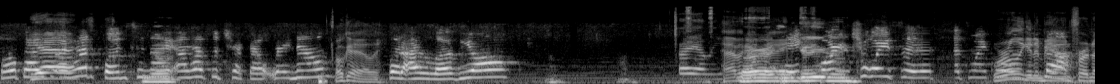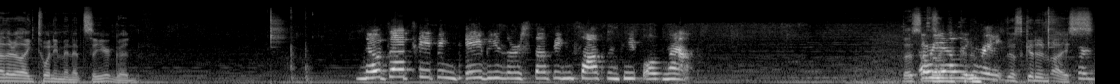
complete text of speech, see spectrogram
Well, guys, Yeah. I had fun tonight. Yeah. I have to check out right now, Okay, Ali. but I love y'all. Bye, Ellie. Have a All good right. night. Make good smart evening. choices. That's my. We're only gonna be on for another like 20 minutes, so you're good. No duct taping babies or stuffing socks in people's mouths That's, or yelling good. rape. that's good advice. Or-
